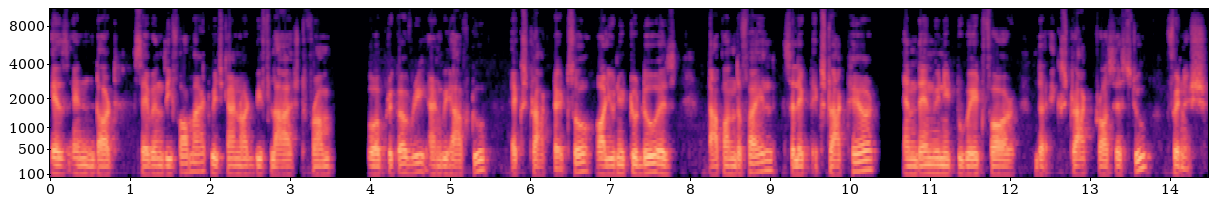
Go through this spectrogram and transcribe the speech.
is in .7z format which cannot be flashed from TWRP recovery and we have to extract it. So all you need to do is tap on the file, select extract here and then we need to wait for the extract process to finish.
